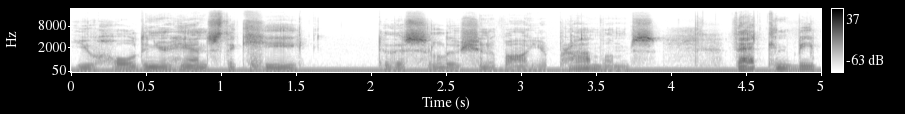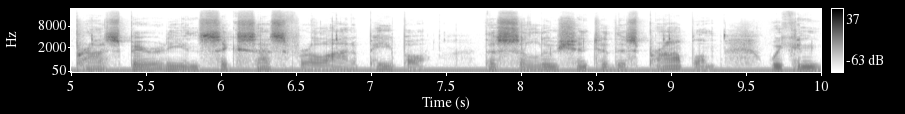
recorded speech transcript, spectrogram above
you hold in your hands the key to the solution of all your problems. That can be prosperity and success for a lot of people the solution to this problem. We can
